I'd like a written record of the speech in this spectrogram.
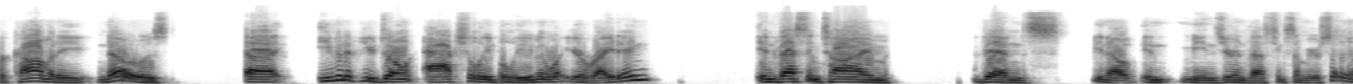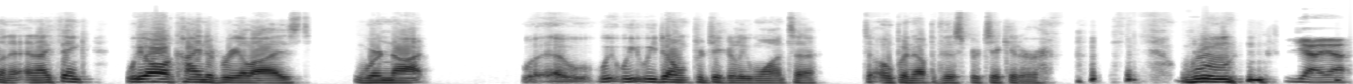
for comedy knows, uh, even if you don't actually believe in what you're writing, investing time then you know in, means you're investing some of your soul in it. And I think we all kind of realized we're not we, we, we don't particularly want to to open up this particular wound. Yeah, yeah.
